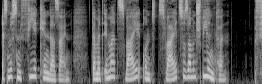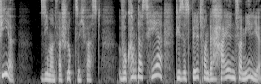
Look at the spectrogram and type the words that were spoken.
Es müssen vier Kinder sein, damit immer zwei und zwei zusammen spielen können. Vier! Simon verschluckt sich fast. Wo kommt das her, dieses Bild von der heilen Familie?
